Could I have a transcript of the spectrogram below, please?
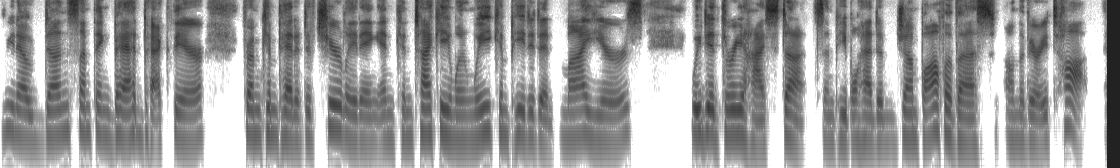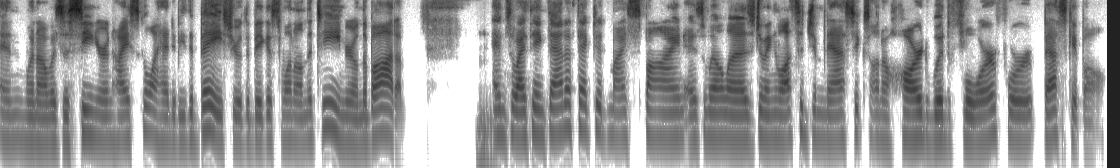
you know, done something bad back there from competitive cheerleading in Kentucky when we competed at my years we did three high stunts and people had to jump off of us on the very top. And when I was a senior in high school, I had to be the base. You're the biggest one on the team, you're on the bottom. Mm. And so I think that affected my spine as well as doing lots of gymnastics on a hardwood floor for basketball.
